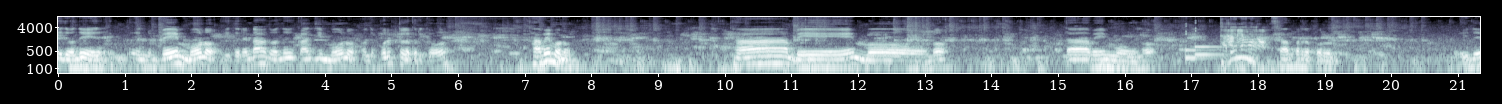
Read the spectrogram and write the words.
இது வந்து பே மோனோ இது ரெண்டாவது வந்து காஞ்சி மோனோ அந்த பொருட்களை குறிக்கும். தபே மோனோ தபே மோனோ தபே மோனோ சாப்பிட்ற பொருள். இது.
